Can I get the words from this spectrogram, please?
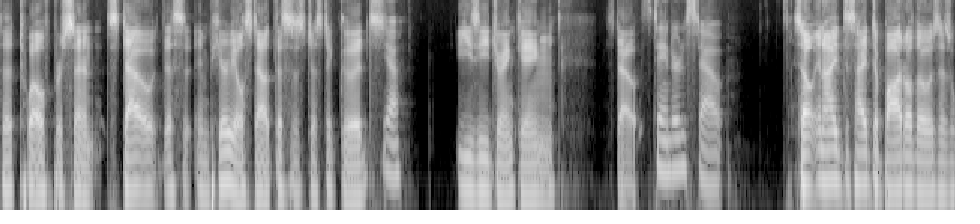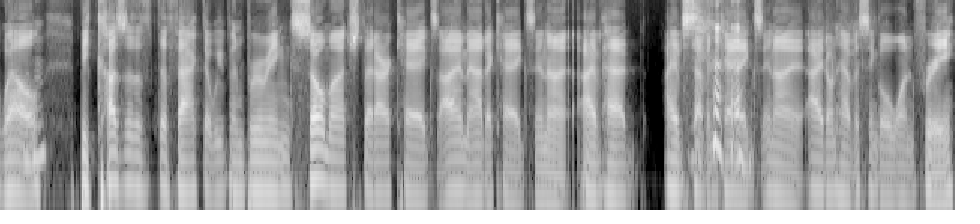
to 12% stout. This imperial stout. This is just a good, Yeah. easy drinking stout. Standard stout. So, and I decided to bottle those as well Mhm. because of the fact that we've been brewing so much that our kegs, I'm out of kegs, and I, I've had, I have seven kegs, and I, I don't have a single one free.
